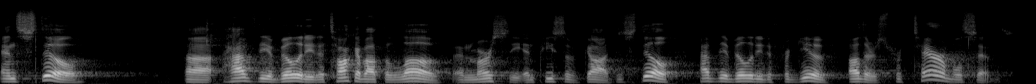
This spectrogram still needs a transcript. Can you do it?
and still uh, have the ability to talk about the love and mercy and peace of God, to still have the ability to forgive others for terrible sins.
